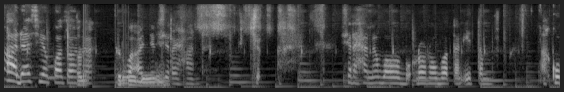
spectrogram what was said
ada siapa tuh dua Kerudung. anjing si Rehan. Si Rehannya bawa bo- robotan hitam. Aku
